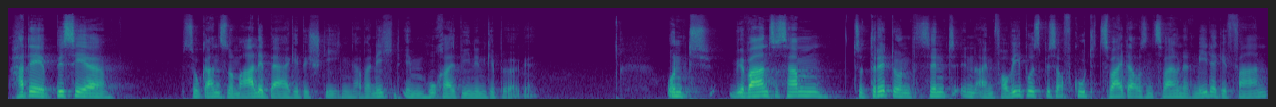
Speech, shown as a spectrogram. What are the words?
hatte bisher so ganz normale Berge bestiegen, aber nicht im hochalpinen Gebirge. Und wir waren zusammen zu dritt und sind in einem VW-Bus bis auf gut 2200 Meter gefahren.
